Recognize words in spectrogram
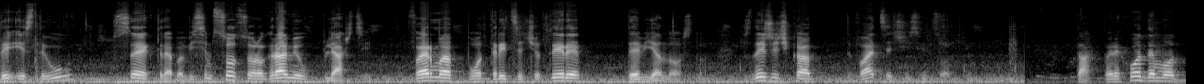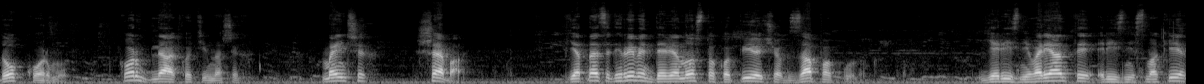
ДСТУ все як треба. 840 грамів в пляшці. Ферма по 34,90. Знижечка 26%. Так, переходимо до корму. Корм для котів наших менших шеба. 15 гривень 90 копійочок за пакунок. Є різні варіанти, різні смаки,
